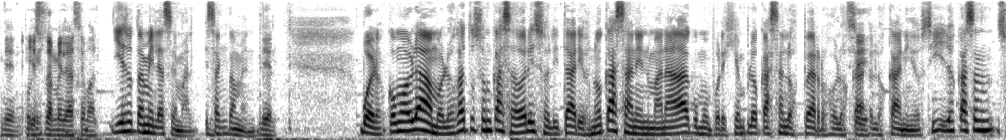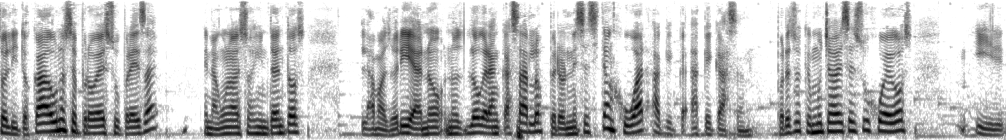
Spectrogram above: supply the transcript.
Bien, y eso también le hace mal. Y eso también le hace mal, exactamente. Bien. Bueno, como hablábamos, los gatos son cazadores solitarios, no cazan en manada como por ejemplo cazan los perros o los, los cánidos. ¿sí? Ellos cazan solitos, cada uno se provee su presa. En alguno de esos intentos, la mayoría no, no logran cazarlos, pero necesitan jugar a que, a que cazan. Por eso es que muchas veces sus juegos y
